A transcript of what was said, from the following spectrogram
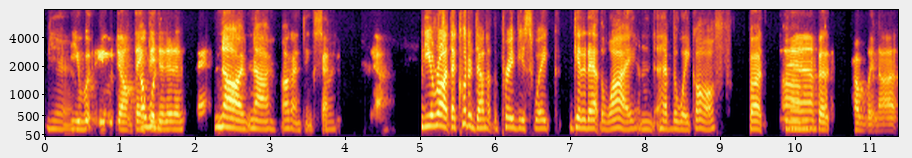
Yeah, you would. You don't think they did it in? No, no, I don't think so. Okay. Yeah, you're right. They could have done it the previous week, get it out the way, and have the week off. But um, yeah, but probably not. I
